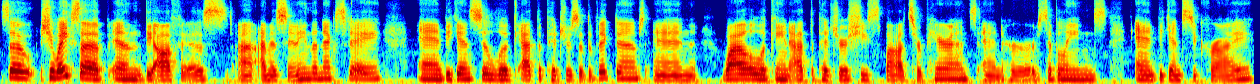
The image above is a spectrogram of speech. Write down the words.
so she wakes up in the office. Uh, I'm assuming the next day, and begins to look at the pictures of the victims. And while looking at the picture, she spots her parents and her siblings and begins to cry.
